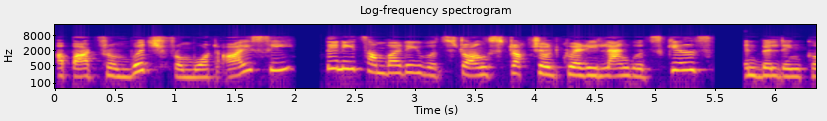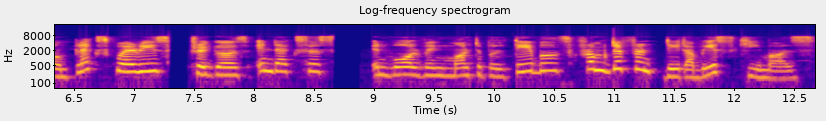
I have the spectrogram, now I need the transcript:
Apart from which, from what I see, they need somebody with strong structured query language skills in building complex queries, triggers, indexes involving multiple tables from different database schemas.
